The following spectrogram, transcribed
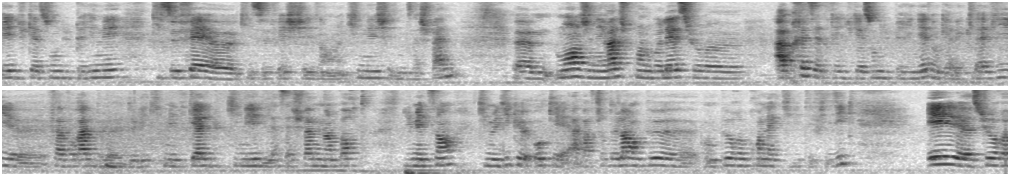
rééducation du périnée qui se fait, qui se fait chez un kiné, chez une sage-femme. moi, en général, je prends le relais sur après cette rééducation du périnée, donc avec l'avis euh, favorable de l'équipe médicale, du kiné, de la sage-femme, n'importe, du médecin, qui me dit que, ok, à partir de là, on peut, euh, on peut reprendre l'activité physique. Et euh, sur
